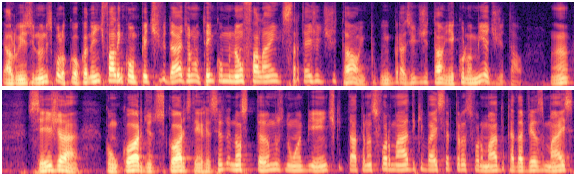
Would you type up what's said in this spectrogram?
Aloysio Nunes colocou, quando a gente fala em competitividade, não tenho como não falar em estratégia digital, em, em Brasil digital, em economia digital. Né? Seja concorde ou discorde, tenha recebido, nós estamos num ambiente que está transformado e que vai ser transformado cada vez mais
